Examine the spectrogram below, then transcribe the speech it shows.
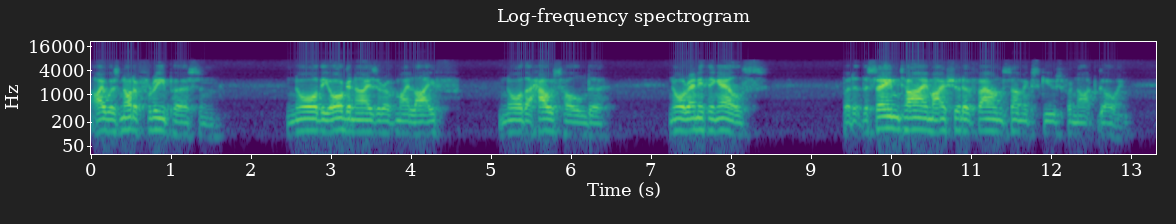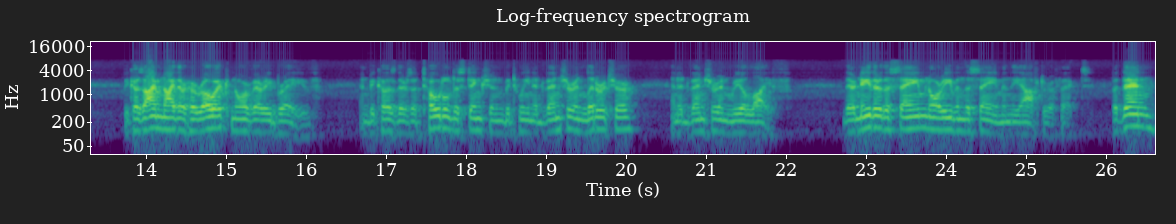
I was not a free person, nor the organizer of my life, nor the householder, nor anything else, but at the same time I should have found some excuse for not going, because I'm neither heroic nor very brave and because there's a total distinction between adventure in literature and adventure in real life. They're neither the same nor even the same in the after effects. But then,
